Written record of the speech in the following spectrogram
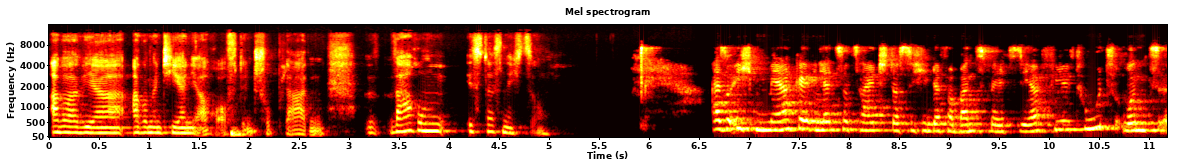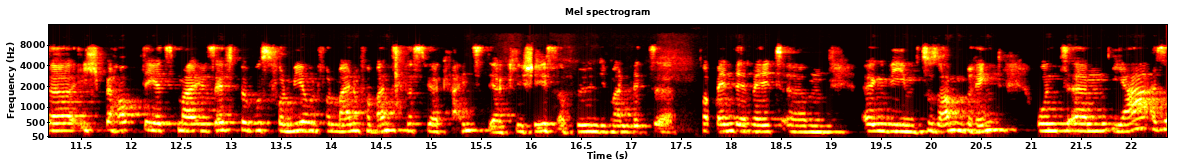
aber wir argumentieren ja auch oft in Schubladen. Warum ist das nicht so? Also ich merke in letzter Zeit, dass sich in der Verbandswelt sehr viel tut und äh, ich behaupte jetzt mal selbstbewusst von mir und von meinem Verband, dass wir keins der Klischees erfüllen, die man mit äh, Verbändewelt ähm, irgendwie zusammenbringt. Und ähm, ja, also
